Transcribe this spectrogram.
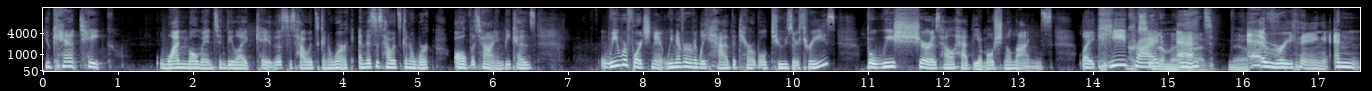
you can't take one moment and be like, okay, this is how it's going to work. And this is how it's going to work all the time because we were fortunate. We never really had the terrible twos or threes, but we sure as hell had the emotional nines. Like he I've cried at. Yeah. everything. And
